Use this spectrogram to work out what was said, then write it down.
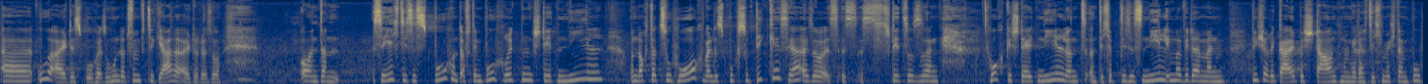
äh, uraltes Buch, also 150 Jahre alt oder so. Und dann sehe ich dieses Buch und auf dem Buchrücken steht Nil und noch dazu hoch, weil das Buch so dick ist. Ja, also es, es, es steht sozusagen hochgestellt Nil und, und ich habe dieses Nil immer wieder in meinem Bücherregal bestaunt und mir gedacht, ich möchte ein Buch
